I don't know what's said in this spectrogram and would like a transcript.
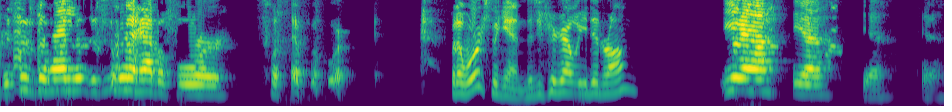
This is the one. This is the one I had before. This one I had before. But it works again. Did you figure out what you did wrong? Yeah, yeah, yeah, yeah.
